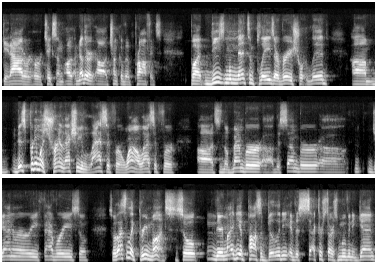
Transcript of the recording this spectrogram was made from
get out or, or take some uh, another uh, chunk of the profits. But these momentum plays are very short lived. Um, this pretty much trend actually lasted for a while, lasted for uh, it's November, uh, December, uh, January, February. So, so that's like three months. So there might be a possibility if the sector starts moving again.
